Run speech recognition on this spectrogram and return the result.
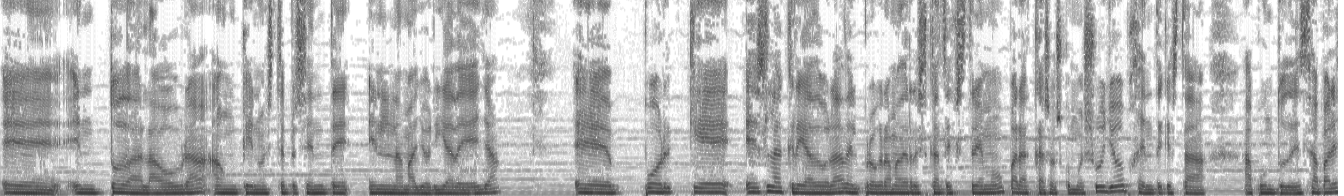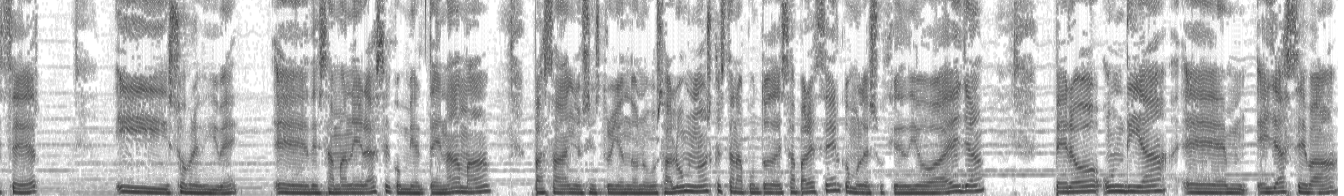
eh, en toda la obra, aunque no esté presente en la mayoría de ella. Eh, porque es la creadora del programa de rescate extremo para casos como el suyo, gente que está a punto de desaparecer y sobrevive. Eh, de esa manera se convierte en ama, pasa años instruyendo nuevos alumnos que están a punto de desaparecer, como le sucedió a ella, pero un día eh, ella se va,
